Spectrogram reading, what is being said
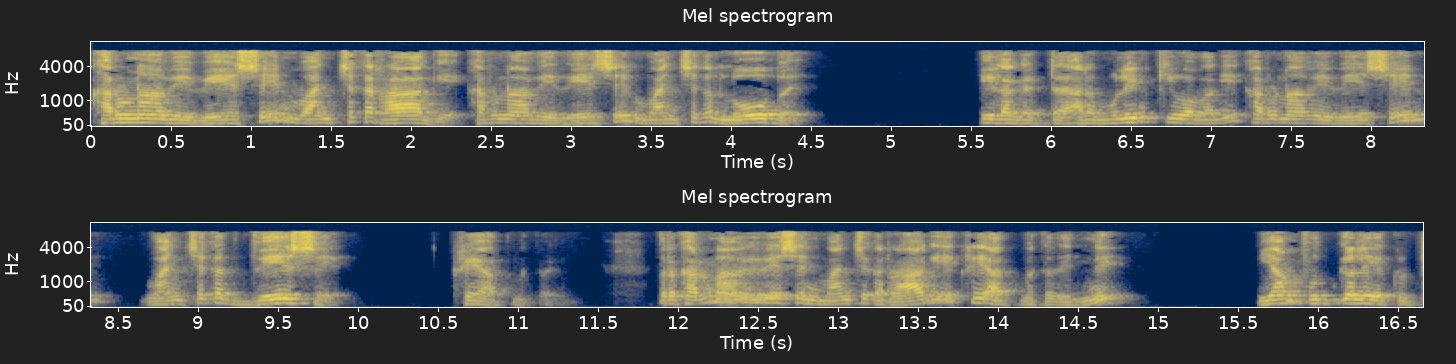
කරුණාවේ වේශයෙන් වංචක රාගය, කරුණාවේ වේශයෙන් වංචක ලෝභය. ඊළඟට අර මුලින් කිව්වා වගේ කරුණාවේ වේශයෙන් වංචක ද්වේෂය ක්‍රියාත්මක වෙනවා. ඒතර කරුණාවේ වේශයෙන් වංචක රාගය ක්‍රියාත්මක වෙන්නේ යම් පුද්ගලයෙකුට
